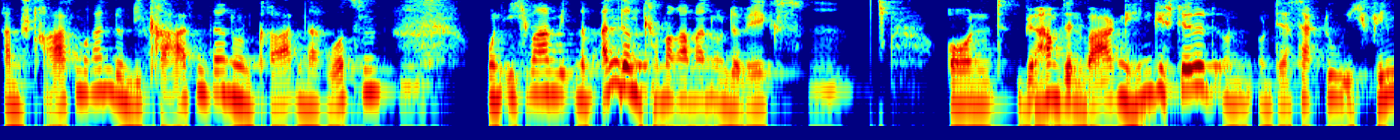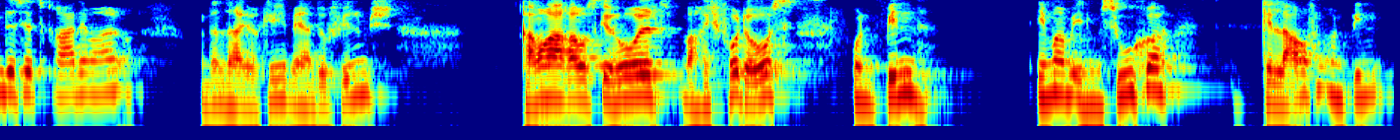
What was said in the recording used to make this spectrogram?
am Straßenrand und die grasen dann und graben nach Wurzeln. Mhm. Und ich war mit einem anderen Kameramann unterwegs. Mhm. Und wir haben den Wagen hingestellt und, und der sagt, du, ich filme das jetzt gerade mal. Und dann sage ich, okay, während du filmst, Kamera rausgeholt, mache ich Fotos und bin immer mit dem Sucher gelaufen und bin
